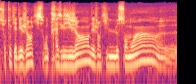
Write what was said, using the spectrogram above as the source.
surtout qu'il y a des gens qui sont très exigeants, des gens qui le sont moins. euh,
